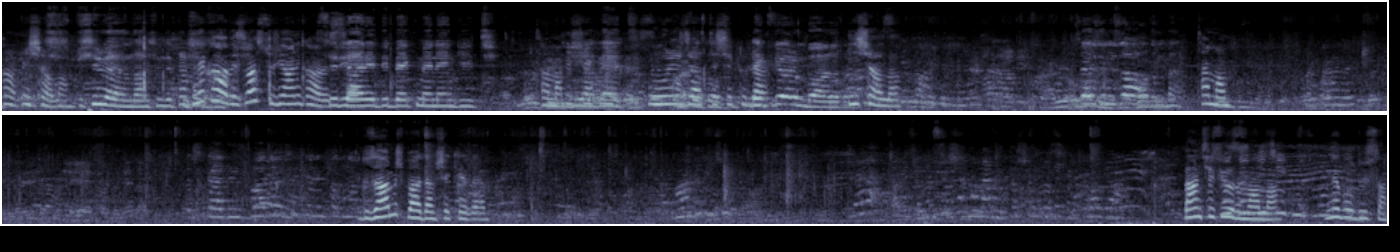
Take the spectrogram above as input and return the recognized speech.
Tamam inşallah. Pişirmedim daha şimdi Ne pişir. kahvesi var? Süryani kahvesi. Süryani, dibek, menengiç. Tamam. Diyabet. Uğrayacağız. Teşekkürler. Bekliyorum bu arada. İnşallah. Sözünüzü aldım ben. Tamam. Hoş geldiniz. Badem şekerin tadına Güzelmiş badem şekeri. Ben çekiyorum valla. Ne bulduysan.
